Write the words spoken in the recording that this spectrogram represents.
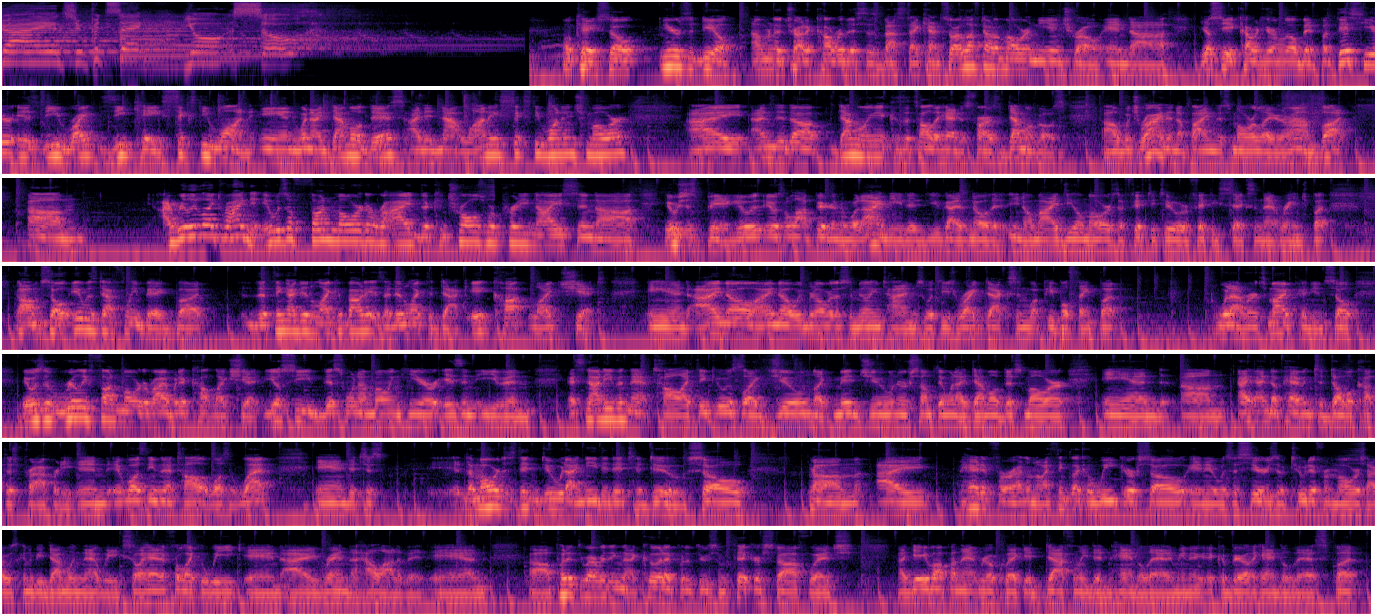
trying to protect your soul. Okay, so here's the deal. I'm gonna try to cover this as best I can. So I left out a mower in the intro and uh, you'll see it covered here in a little bit. But this here is the Wright ZK61. And when I demoed this, I did not want a 61 inch mower. I ended up demoing it because that's all they had as far as the demo goes, uh, which Ryan ended up buying this mower later on. But um, I really liked riding it. It was a fun mower to ride. The controls were pretty nice and uh, it was just big. It was, it was a lot bigger than what I needed. You guys know that, you know, my ideal mower is a 52 or 56 in that range. But um, so it was definitely big, but the thing I didn't like about it is I didn't like the deck. It cut like shit. And I know, I know we've been over this a million times with these Wright decks and what people think, but whatever, it's my opinion. So it was a really fun mower to ride, but it cut like shit. You'll see this one I'm mowing here isn't even, it's not even that tall. I think it was like June, like mid-June or something when I demoed this mower. And um, I end up having to double cut this property. And it wasn't even that tall, it wasn't wet. And it just, the mower just didn't do what I needed it to do. So um, I had it for, I don't know, I think like a week or so, and it was a series of two different mowers I was gonna be demoing that week. So I had it for like a week and I ran the hell out of it and uh, put it through everything that I could. I put it through some thicker stuff, which I gave up on that real quick. It definitely didn't handle that. I mean, it, it could barely handle this, but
